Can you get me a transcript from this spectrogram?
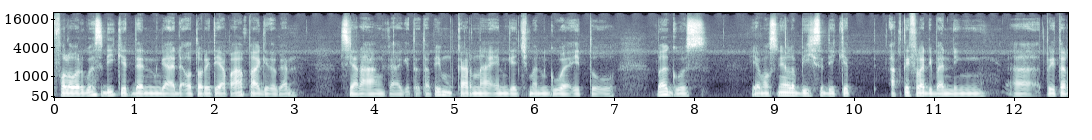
follower gue sedikit dan nggak ada authority apa-apa gitu kan secara angka gitu. Tapi karena engagement gue itu bagus, ya maksudnya lebih sedikit aktif lah dibanding uh, Twitter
